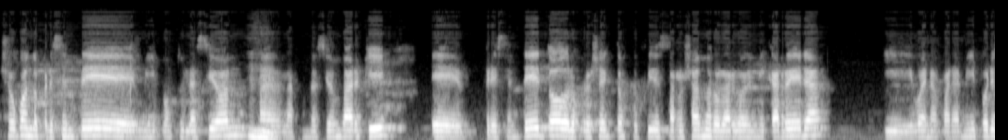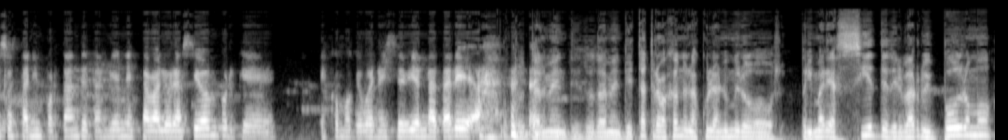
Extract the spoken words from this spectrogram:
yo cuando presenté mi postulación a la Fundación Barqui, eh, presenté todos los proyectos que fui desarrollando a lo largo de mi carrera y bueno, para mí por eso es tan importante también esta valoración porque es como que, bueno, hice bien la tarea. Totalmente, totalmente. Estás trabajando en la escuela número primaria 7 del barrio Hipódromo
